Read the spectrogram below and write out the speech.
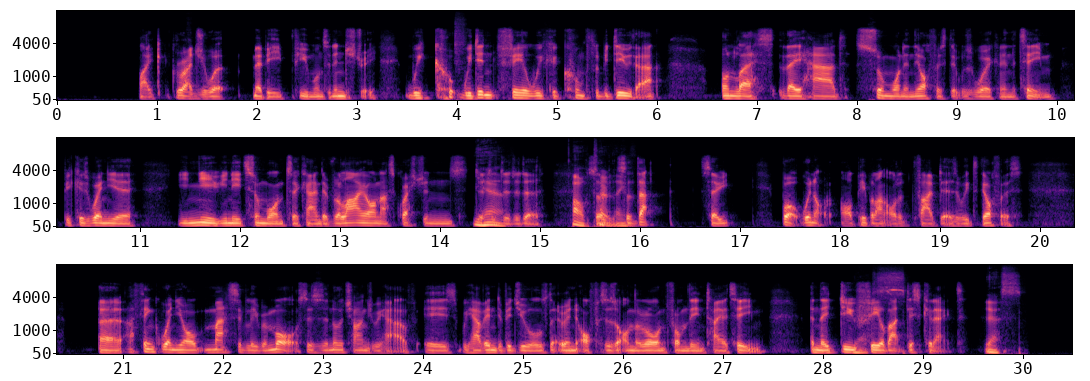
like graduate, maybe a few months in industry. We could, we didn't feel we could comfortably do that unless they had someone in the office that was working in the team. Because when you you knew you need someone to kind of rely on, ask questions, Yeah. da, da, da, da. Oh, So, totally. so that so, but we're not. All people aren't ordered five days a week to the office. Uh, I think when you're massively remote, this is another challenge we have. Is we have individuals that are in offices on their own from the entire team, and they do feel that disconnect yes.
